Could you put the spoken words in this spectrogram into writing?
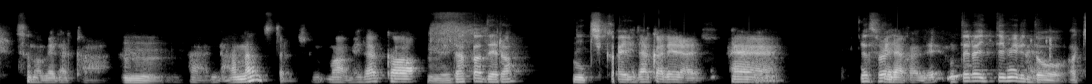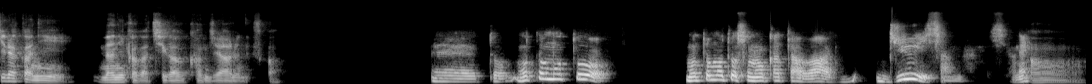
そのメダカ、うん。あなんなんつったらいいんでしょう。まあメダカ、メダカ寺？に近い。メダカ寺、えいや、そえメれ、ダカで。お寺行ってみると、明らかに何かが違う感じあるんですか？えっ、と、もともと、もともとその方は獣医さんなんですよね。あ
